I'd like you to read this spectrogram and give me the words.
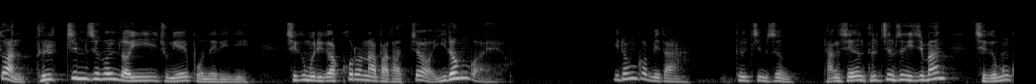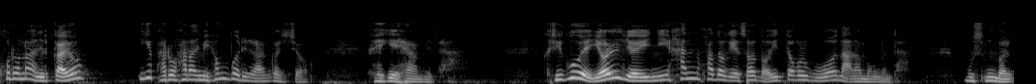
또한 들짐승을 너희 중에 보내리니 지금 우리가 코로나 받았죠. 이런 거예요. 이런 겁니다. 들짐승. 당시에는 들짐승이지만 지금은 코로나 아닐까요? 이게 바로 하나님의 형벌이라는 것이죠. 회개해야 합니다. 그리고 열 여인이 한 화덕에서 너희 떡을 구워 나눠 먹는다. 무슨 말,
